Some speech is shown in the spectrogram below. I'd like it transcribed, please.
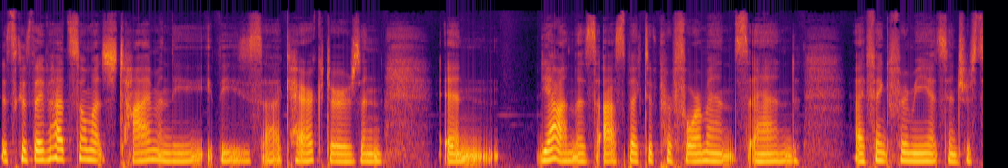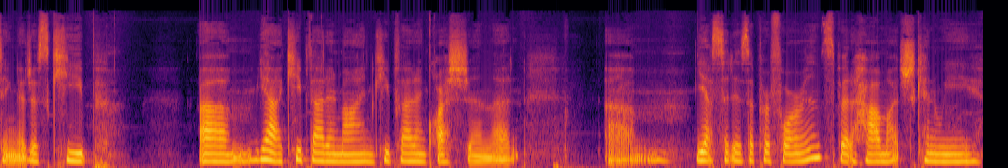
it's because they've had so much time in the these uh, characters and and yeah, in this aspect of performance. And I think for me, it's interesting to just keep um, yeah, keep that in mind, keep that in question. That um, yes, it is a performance, but how much can we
